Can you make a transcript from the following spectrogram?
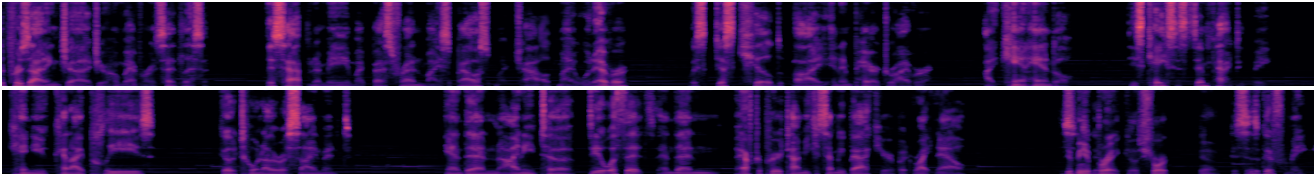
the presiding judge or whomever and said, listen, this happened to me, my best friend, my spouse, my child, my whatever was just killed by an impaired driver. I can't handle these cases. It's impacting me. Can you, can I please go to another assignment? And then I need to deal with it. And then after a period of time, you can send me back here. But right now, this Give me a good break, a short Yeah. this is good for me.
